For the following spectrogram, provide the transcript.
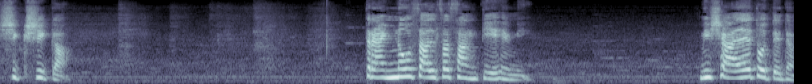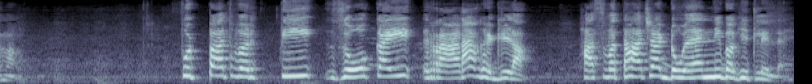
शिक्षिका. त्र्याण्णव सालचं सांगतेय हे मी. मी शाळेत होते तेव्हा. फुटपाथवरती जो काही राडा घडला हा स्वतःच्या डोळ्यांनी बघितलेला आहे.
